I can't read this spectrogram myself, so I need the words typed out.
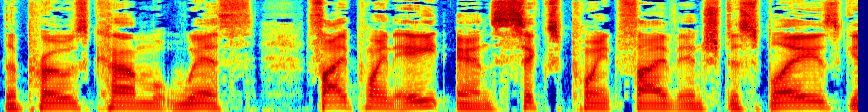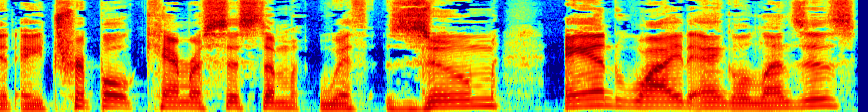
The Pros come with 5.8 and 6.5 inch displays, get a triple camera system with zoom and wide angle lenses,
